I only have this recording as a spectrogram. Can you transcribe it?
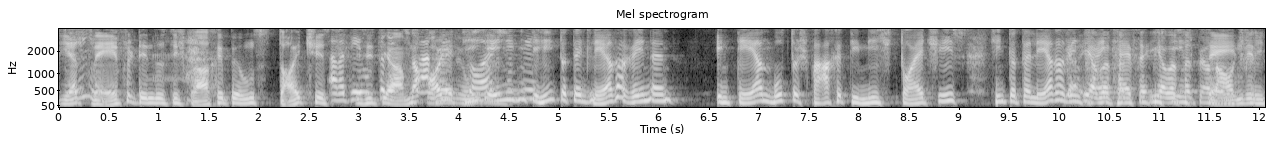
wer zweifelt denn, dass die Sprache bei uns Deutsch ist? Aber die das ist die Antwort. ist Deutsch. diejenigen, die hinter den Lehrerinnen in deren Muttersprache, die nicht Deutsch ist, hinter der Lehrerin Ja, aber, verze bis ja, aber verzeihen Sie,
